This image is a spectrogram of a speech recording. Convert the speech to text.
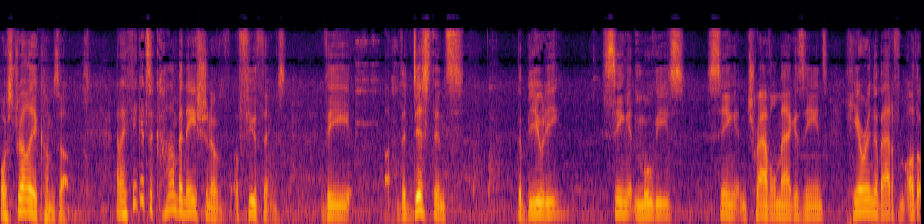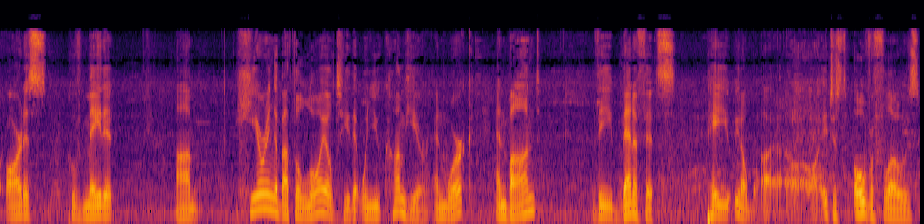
Australia comes up, and I think it's a combination of a few things: the uh, the distance, the beauty, seeing it in movies, seeing it in travel magazines, hearing about it from other artists who've made it, um, hearing about the loyalty that when you come here and work and bond, the benefits pay you. You know, uh, it just overflows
